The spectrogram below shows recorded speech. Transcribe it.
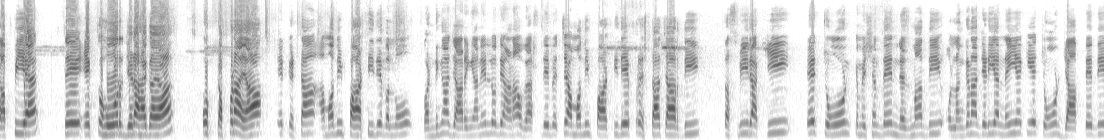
ਕਾਪੀ ਹੈ ਤੇ ਇੱਕ ਹੋਰ ਜਿਹੜਾ ਹੈਗਾ ਆ ਉਹ ਕੱਪੜਾ ਆ, ਇਹ ਕਿੱਟਾਂ ਆਮ ਆਦਮੀ ਪਾਰਟੀ ਦੇ ਵੱਲੋਂ ਵੰਡੀਆਂ ਜਾ ਰਹੀਆਂ ਨੇ। ਲੁਧਿਆਣਾ ਵੈਸਟ ਦੇ ਵਿੱਚ ਆਮ ਆਦਮੀ ਪਾਰਟੀ ਦੇ ਭ੍ਰਿਸ਼ਟਾਚਾਰ ਦੀ ਤਸਵੀਰ ਆ ਕੀ ਇਹ ਚੋਣ ਕਮਿਸ਼ਨ ਦੇ ਨਿਯਮਾਂ ਦੀ ਉਲੰਘਣਾ ਜਿਹੜੀ ਆ, ਨਹੀਂ ਹੈ ਕਿ ਇਹ ਚੋਣ ਜਾਬਤੇ ਦੇ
